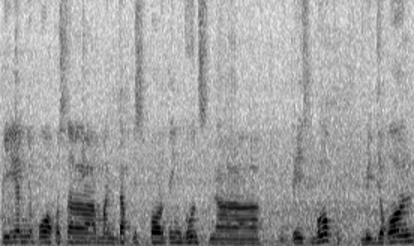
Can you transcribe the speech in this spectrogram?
PM nyo po ako sa Mandap Sporting Goods na Facebook, video call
